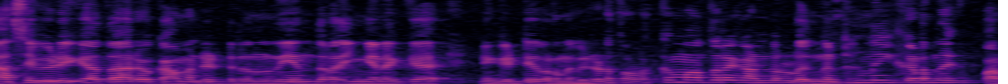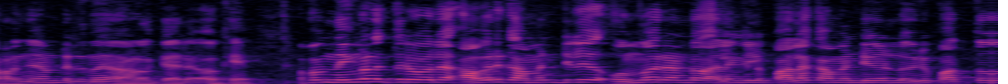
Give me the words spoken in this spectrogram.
ലാസ്റ്റ് വീഡിയോക്കകത്ത് ആരോ കമന്റ് ഇട്ടിരുന്നത് നീ എന്താ ഇങ്ങനെയൊക്കെ നെഗറ്റീവ് പറഞ്ഞു ഇവരുടെ തുടക്കം മാത്രമേ കണ്ടുള്ളൂ. എന്നിട്ടാണ് ഈ കിടന്ന് പറഞ്ഞുകൊണ്ടിരുന്ന ആൾക്കാർ ഓക്കെ അപ്പം നിങ്ങൾ ഇതുപോലെ അവർ കമന്റിൽ ഒന്നോ രണ്ടോ അല്ലെങ്കിൽ പല കമന്റുകളിൽ ഒരു പത്തോ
